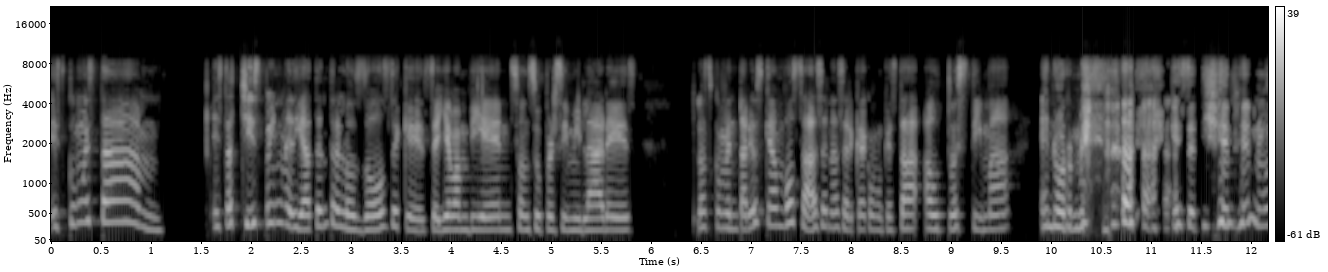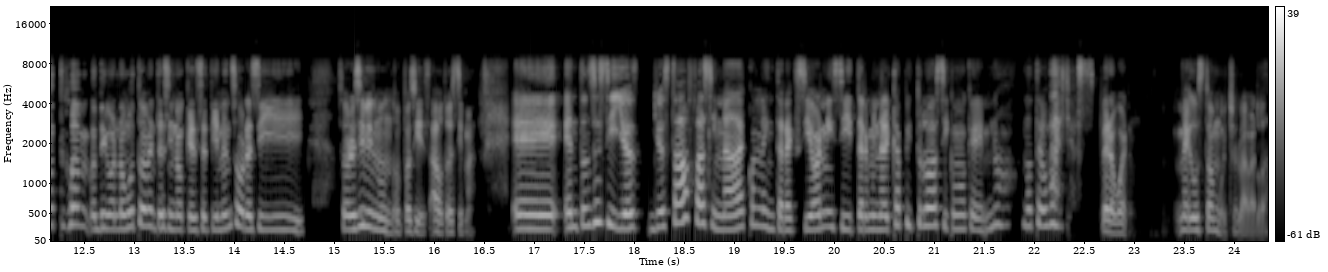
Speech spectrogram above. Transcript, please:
es como esta, mm, esta chispa inmediata entre los dos de que se llevan bien, son súper similares. Los comentarios que ambos hacen acerca como que esta autoestima enorme que se tienen mutuamente, digo, no mutuamente, sino que se tienen sobre sí, sobre sí mismos, no, pues sí, es autoestima. Eh, entonces sí, yo, yo estaba fascinada con la interacción y sí, terminé el capítulo así como que, no, no te vayas, pero bueno, me gustó mucho, la verdad.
